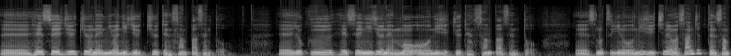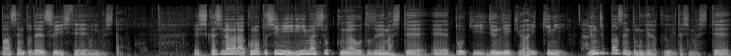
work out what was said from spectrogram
えー、平成19年には29.3%、えー、翌平成20年も29.3%、えー、その次の21年は30.3%で推移しておりました。しかしながらこの年にリーマンショックが訪れまして、えー、当期純利益は一気に40%も下落いたしまして、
